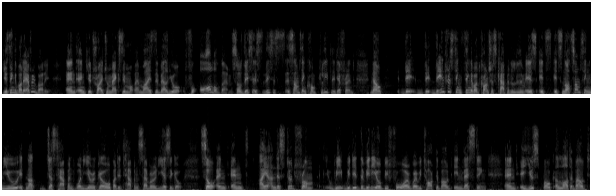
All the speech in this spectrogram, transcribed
You think about everybody, and and you try to maximize the value for all of them. So this is this is something completely different. Now, the, the interesting thing about conscious capitalism is it's it's not something new. It not just happened one year ago, but it happened several years ago. So and and I understood from we we did the video before where we talked about investing, and uh, you spoke a lot about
